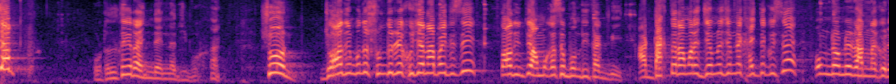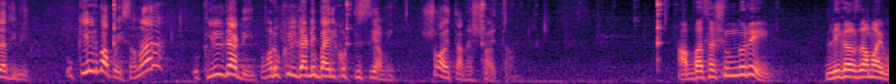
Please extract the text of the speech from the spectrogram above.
চাপ! হোটেল থেকে রাইন দেন না দিব। শোন যতদিন পর্যন্ত সুন্দরী খুঁজে না পাইতেছি ততদিন তুই আমার কাছে বন্দি থাকবি আর ডাক্তার আমার যেমনে যেমনে খাইতে কইছে অমনে অমনে রান্না করে দিবি উকিল বা পাইছো না উকিল ডাডি তোমার উকিল ডাডি বাইর করতেছি আমি শয়তানের শয়তান আব্বাসের সুন্দরী লিগাল জামাইব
